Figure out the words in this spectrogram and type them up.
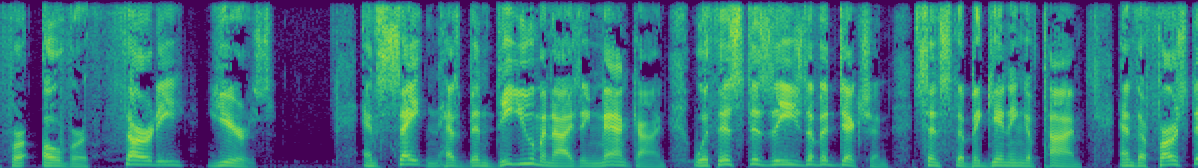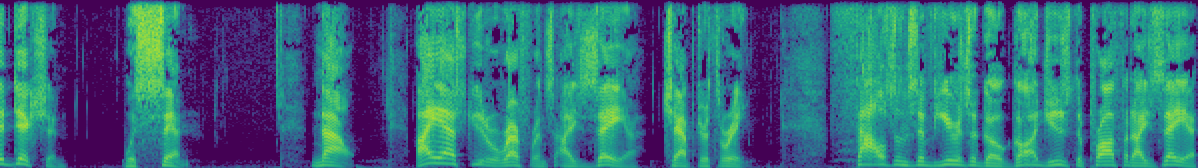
for over 30 years. And Satan has been dehumanizing mankind with this disease of addiction since the beginning of time. And the first addiction was sin. Now, I ask you to reference Isaiah chapter 3. Thousands of years ago, God used the prophet Isaiah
